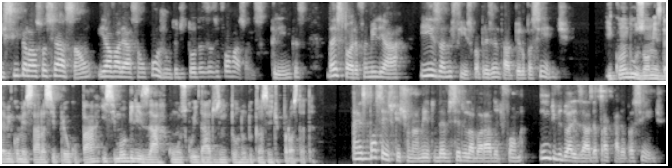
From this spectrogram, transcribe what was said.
e sim pela associação e avaliação conjunta de todas as informações clínicas, da história familiar e exame físico apresentado pelo paciente. E quando os homens devem começar a se preocupar e se mobilizar com os cuidados em torno do câncer de próstata? A resposta a esse questionamento deve ser elaborada de forma individualizada para cada paciente,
